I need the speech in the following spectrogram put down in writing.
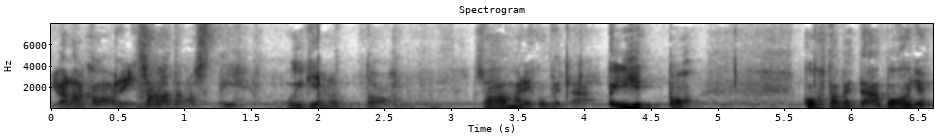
jalakaa niin saatanasti. Oikein ottaa. Saamari kun vetää. Oi hitto. Kohta vetää pohje.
